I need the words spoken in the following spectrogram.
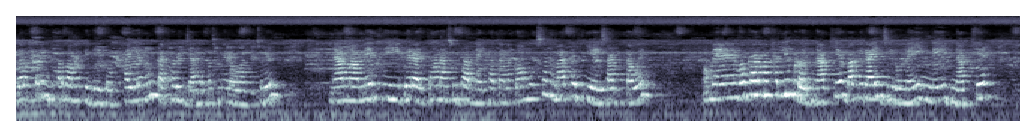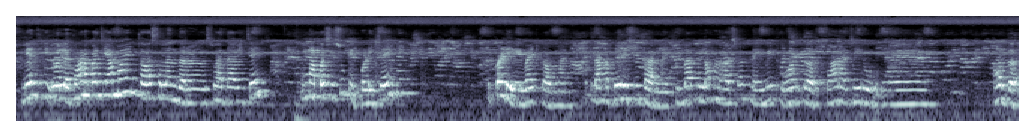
ગરમ કરીને ફરવા મૂકી દીધું. ખાઈ લે ઊંડા ખરી જાય પછી મેળવવાનું જ રહી. ને આમાં મેથી ભેરાય ધાણા સુધાર નહીં ખાતા ને અમુક છે ને માથેથી એ સાટતા હોય. અમે વઘારમાં ખાલી લીમડો જ નાખીએ, બાકી રાઈ જીરું ને ઈંગ ને એ જ નાખીએ. મેથી, એટલે ધાણા પછી આમાં હોય ને તો અસલ અંદર સ્વાદ આવી જાય. એમાં પછી સૂકી પડી જાય ને. પડી રહી વાટકામાં. એટલે આમાં ભેરી સુધાર નાખી. બાકી લહણવા ચટણી મીઠું હળદર, ધાણા જીરું ને હળદર.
